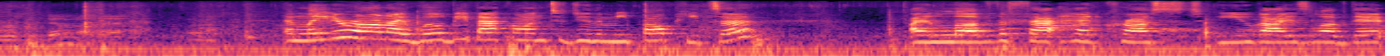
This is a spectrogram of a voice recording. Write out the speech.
Where's the donut at? And later on, I will be back on to do the meatball pizza. I love the fathead crust. You guys loved it.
